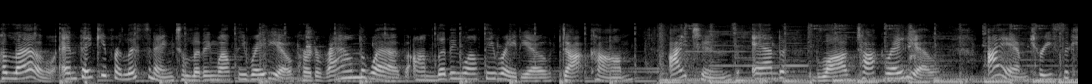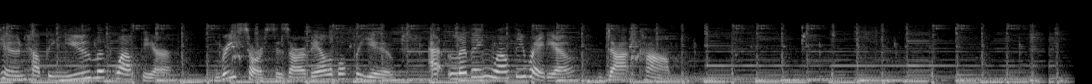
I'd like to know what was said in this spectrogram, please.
Hello, and thank you for listening to Living Wealthy Radio, heard around the web on livingwealthyradio.com, iTunes, and Blog Talk Radio. I am Teresa Kuhn, helping you live wealthier. Resources are available for you at livingwealthyradio.com.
